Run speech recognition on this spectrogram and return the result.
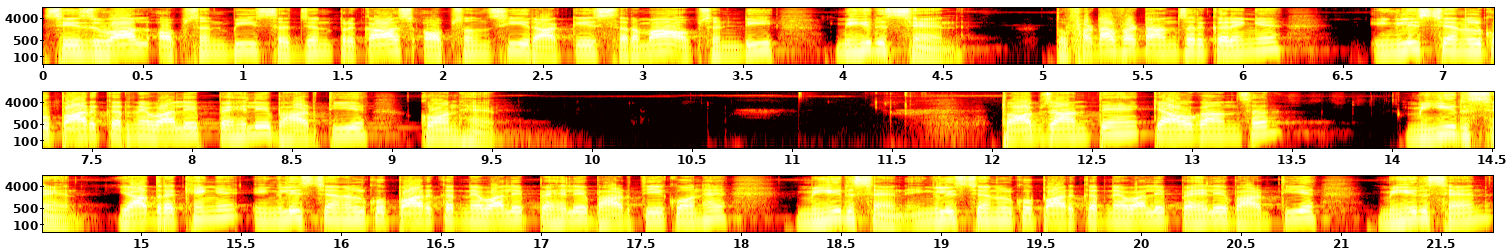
Sejwal. Option B, Sajjan Prakash. Option C, Rakesh Sharma. Option D, Mihir Sen. तो फटाफट आंसर करेंगे। इंग्लिश चैनल को पार करने वाले पहले भारतीय कौन हैं? तो आप जानते हैं क्या होगा आंसर? मिहिर सेन। याद रखेंगे, इंग्लिश चैनल को पार करने वाले पहले भारतीय कौन है? मिहिर सेन। इंग्लिश चैनल को पार करने वाले पहले भारतीय मिहिर सेन।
